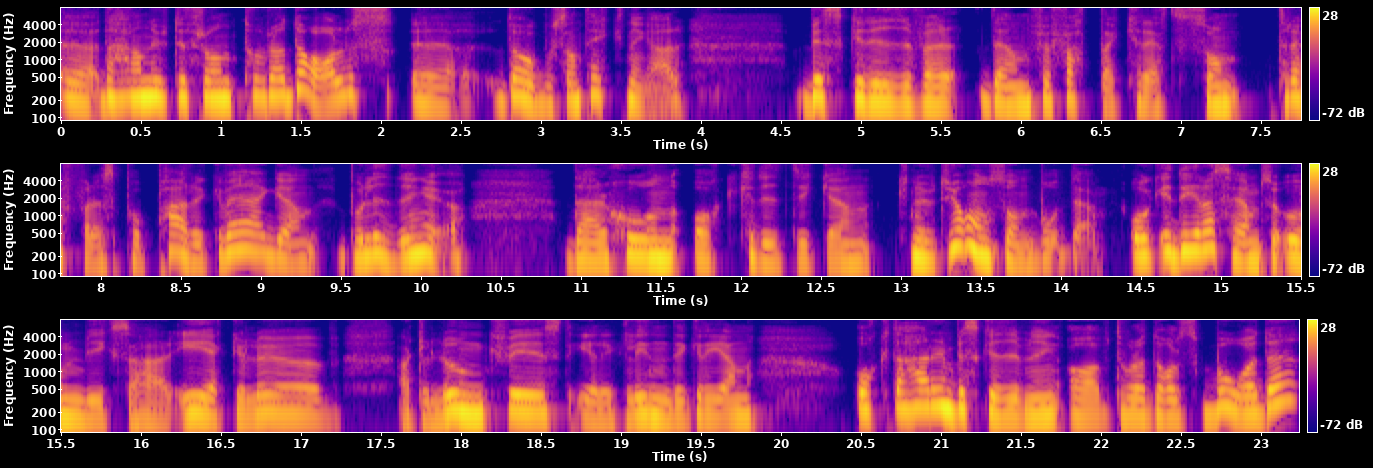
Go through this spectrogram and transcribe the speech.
eh, där han utifrån Tora Dahls eh, dagboksanteckningar beskriver den författarkrets som träffades på Parkvägen på Lidingö där hon och kritiken Knut Jansson bodde. Och I deras hem så umgicks så här Ekelöf, Artur Lundqvist, Erik Lindegren. Och Det här är en beskrivning av Tora Dahls både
